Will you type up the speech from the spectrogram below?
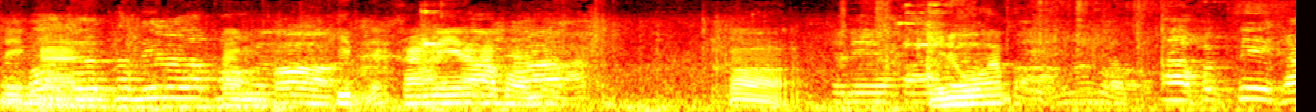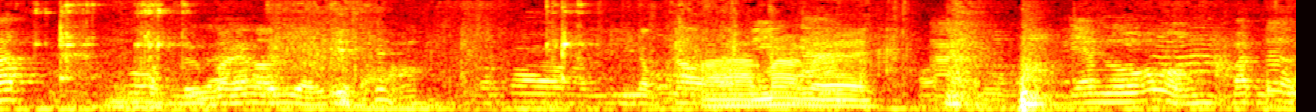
ในการทางนี้นะครับทำคลิปครั้งนี้นะครับผม ก็เมนูครับอ้าวเป๊ปซี่ครับลืมไปเอาเหลืองดิทานมากเลย อะแยมโลครับผมบัตเตอร์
